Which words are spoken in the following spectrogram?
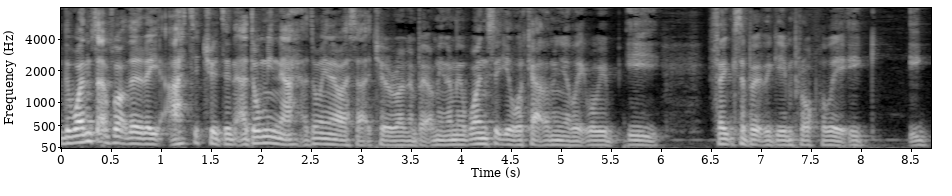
The ones that have got the right attitude, and I don't mean that. I don't mean that this attitude running about. I mean, I mean ones that you look at them and you're like, well, he, he thinks about the game properly. He, he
